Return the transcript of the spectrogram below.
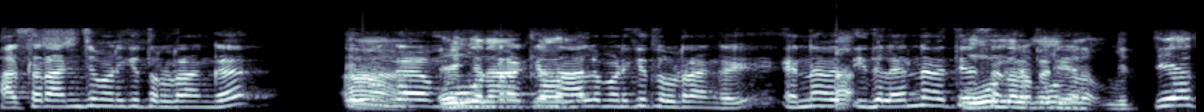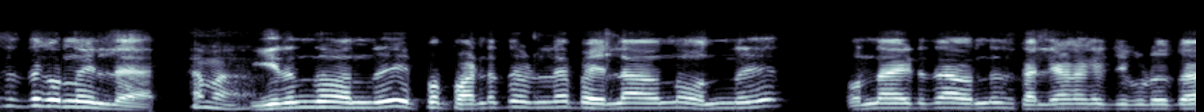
அசர் அஞ்சு மணிக்கு சொல்றாங்க இவங்க மூன்றரைக்கு நாலு மணிக்கு சொல்றாங்க. என்ன இதுல என்ன வித்தியாசம் வித்தியாசத்துக்கு ஒண்ணும் இல்ல. ஆமா. இருந்தும் வந்து இப்ப பண்டத்தை விட இப்ப எல்லாம் வந்து ஒண்ணு ஒன்னாயிட்டு தான் வந்து கல்யாணம் கட்சி கொடுக்க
